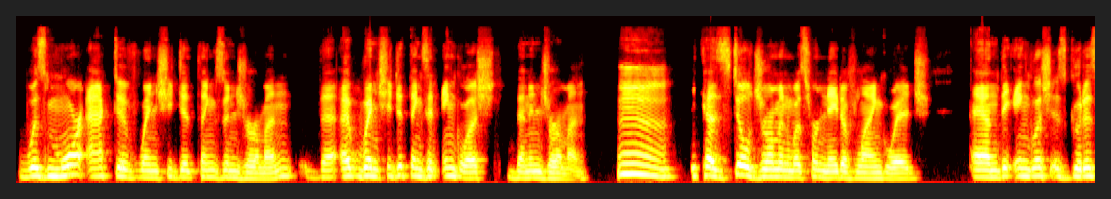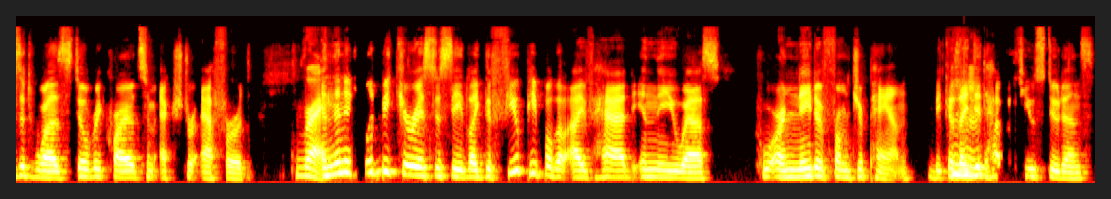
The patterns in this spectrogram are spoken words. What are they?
was more active when she did things in German, than, uh, when she did things in English than in German. Mm. Because still German was her native language. And the English, as good as it was, still required some extra effort. Right. And then it would be curious to see, like, the few people that I've had in the US who are native from Japan, because mm-hmm. I did have a few students.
